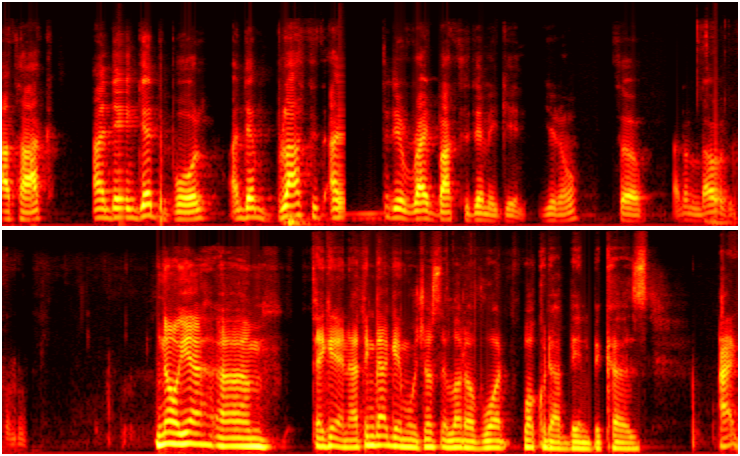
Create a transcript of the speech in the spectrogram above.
attack and then get the ball and then blast it and send it right back to them again. You know. So I don't know. That was it for me. No, yeah. Um, again, I think that game was just a lot of what what could have been because I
